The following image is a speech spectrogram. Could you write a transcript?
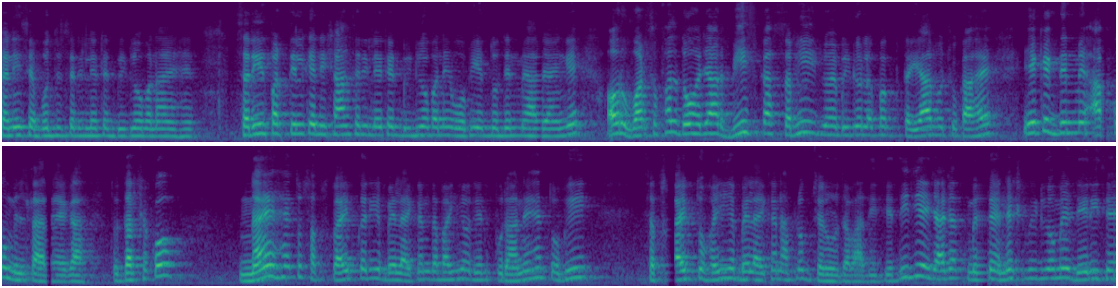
शनि से बुद्ध से रिलेटेड वीडियो बनाए हैं। शरीर पर तिल के निशान से रिलेटेड वीडियो बने, वो भी एक दो दिन में आ जाएँगे। और वर्षफल 2020 का सभी जो है वीडियो लगभग तैयार हो चुका है एक एक दिन में आपको मिलता रहेगा। तो दर्शकों, नए हैं तो सब्सक्राइब करिए, बेल आइकन दबाइए, और यदि पुराने हैं तो भी सब्सक्राइब तो है ही है, बेल आइकन आप लोग ज़रूर दबा दीजिए। दीजिए इजाज़त, मिलते हैं नेक्स्ट वीडियो में। देरी से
